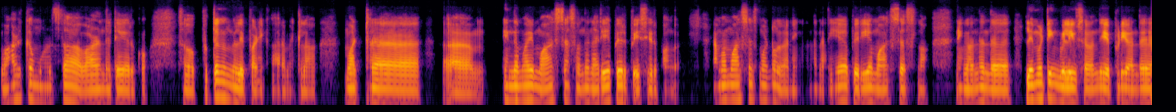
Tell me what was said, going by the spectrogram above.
வாழ்க்கை முழுசா வாழ்ந்துட்டே இருக்கும் ஸோ புத்தகங்களை படிக்க ஆரம்பிக்கலாம். மற்ற இந்த மாதிரி மாஸ்டர்ஸ் வந்து நிறைய பேர் பேசியிருப்பாங்க. நம்ம மாஸ்டர்ஸ் மட்டும் இல்லை நீங்கள் வந்து நிறைய பெரிய மாஸ்டர்ஸ்லாம் நீங்கள் வந்து அந்த லிமிட்டிங் பிலீஃப்ஸை வந்து எப்படி வந்து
